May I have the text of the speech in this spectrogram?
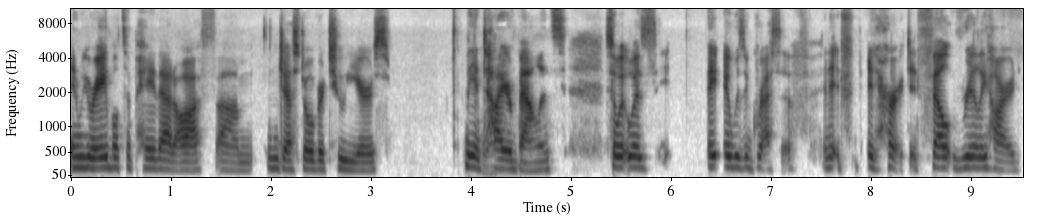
and we were able to pay that off um, in just over two years, the entire balance. So it was, it, it was aggressive and it, it hurt. It felt really hard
